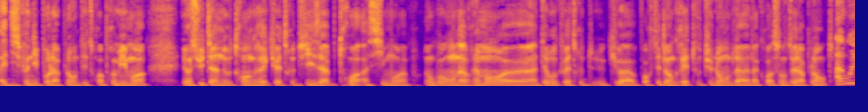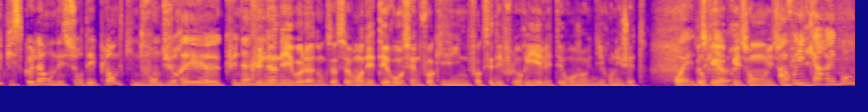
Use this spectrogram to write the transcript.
être disponible pour la plante des trois premiers mois. Et ensuite, un autre engrais qui va être utilisable 3 à 6 mois. Donc, on a vraiment euh, un terreau qui va, être, qui va apporter de l'engrais tout au long de la, la croissance de la plante. Ah oui, puisque là on est sur des plantes qui ne vont durer euh, qu'une année. Qu'une année, voilà. Donc ça, c'est vraiment des terreaux. C'est une fois qu'ils, une fois que c'est des fleuris et les terreaux, j'ai envie de dire, on les jette. Ouais, Parce donc euh, qu'après, ils sont, ils sont ah oui, carrément.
